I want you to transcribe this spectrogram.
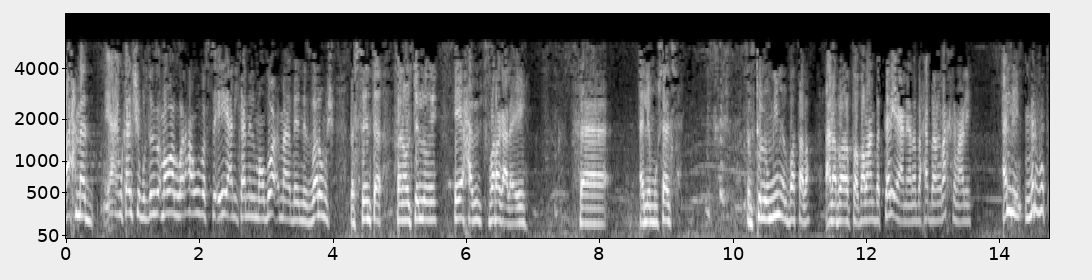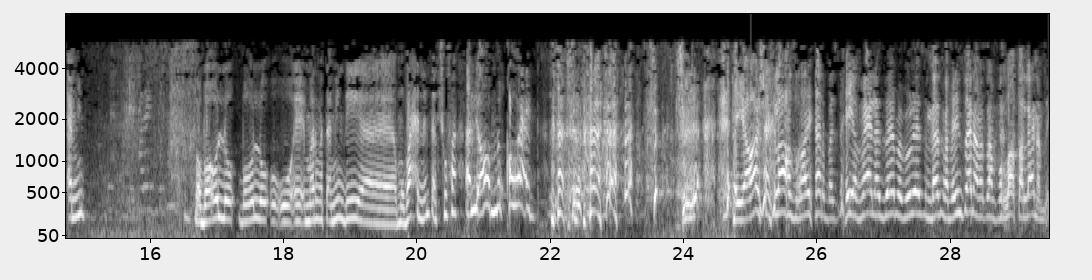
أحمد يعني ما كانش ملتزم. هو الله يرحمه بس إيه يعني كان الموضوع ما بالنسبة له مش بس أنت فأنا قلت له إيه؟ إيه يا حبيبي تتفرج على إيه؟ فقال لي مسلسل. قلت له مين البطلة؟ أنا طبعا بتريق يعني أنا بحب أرخم عليه. قال لي ميرفت أمين. فبقول له بقول له و- و- ميرفت أمين دي آه، مباح إن أنت تشوفها؟ قال لي آه من القواعد. هي آه شكلها صغير بس هي فعلا زي ما بيقولوا اسم الناس 70 سنة مثلا في الله طلعنا من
